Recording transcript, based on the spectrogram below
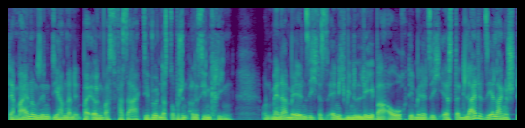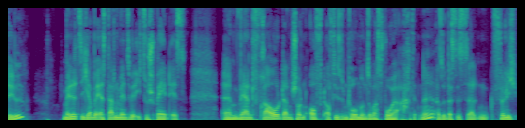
der Meinung sind, die haben dann bei irgendwas versagt. Die würden das doch bestimmt alles hinkriegen. Und Männer melden sich, das ist ähnlich wie eine Leber auch, die meldet sich erst dann, die leidet sehr lange still, meldet sich aber erst dann, wenn es wirklich zu spät ist. Ähm, während Frau dann schon oft auf die Symptome und sowas vorher achtet. Ne? Also das ist halt ein völlig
